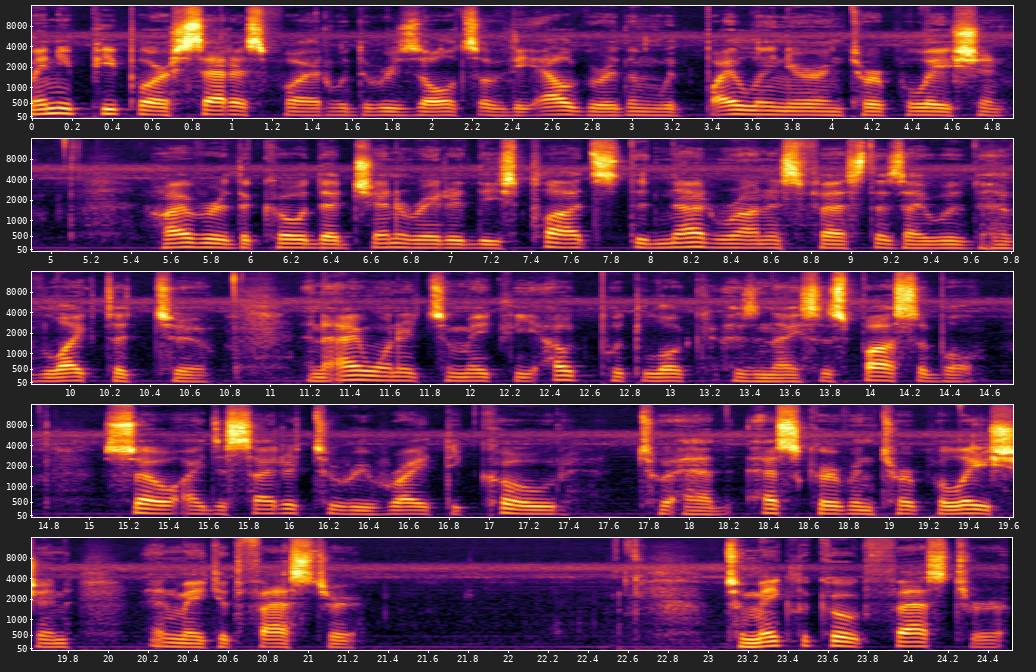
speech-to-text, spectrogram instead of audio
Many people are satisfied with the results of the algorithm with bilinear interpolation. However, the code that generated these plots did not run as fast as I would have liked it to, and I wanted to make the output look as nice as possible. So I decided to rewrite the code to add S-curve interpolation and make it faster. To make the code faster,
